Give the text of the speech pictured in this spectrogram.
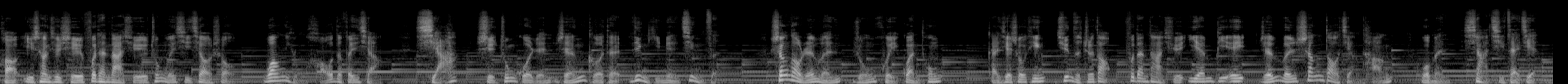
好，以上就是复旦大学中文系教授汪永豪的分享。侠是中国人人格的另一面镜子，商道人文融会贯通。感谢收听《君子之道》复旦大学 EMBA 人文商道讲堂，我们下期再见。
